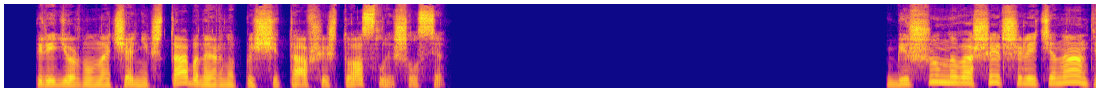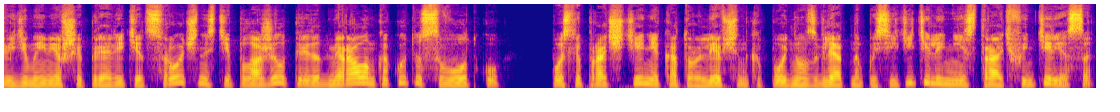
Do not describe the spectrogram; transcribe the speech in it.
— передернул начальник штаба, наверное, посчитавший, что ослышался. Бесшумно вошедший лейтенант, видимо, имевший приоритет срочности, положил перед адмиралом какую-то сводку, после прочтения которой Левченко поднял взгляд на посетителей, не истратив интереса.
